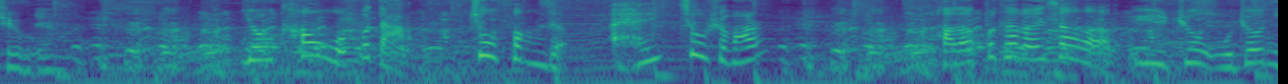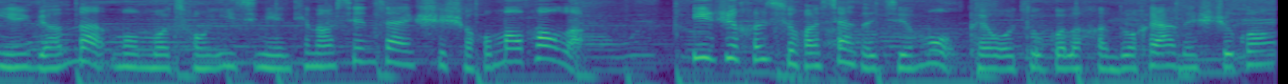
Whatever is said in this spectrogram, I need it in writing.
这个名，有康我不打，就放着，哎，就是玩。好了，不开玩笑了。预祝五周年圆满，默默从一七年听到现在，是时候冒泡了。一直很喜欢下载节目，陪我度过了很多黑暗的时光。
